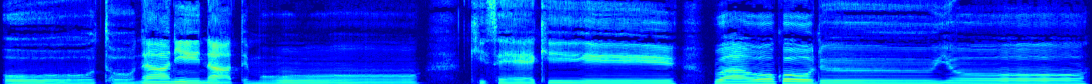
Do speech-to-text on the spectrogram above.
大人になっても奇跡は起こるよ。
